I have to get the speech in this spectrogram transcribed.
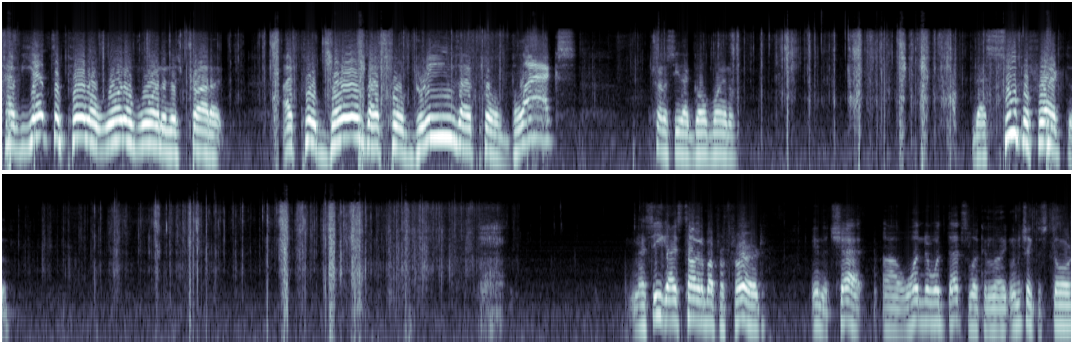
Have yet to pull a one of one in this product. I've pulled golds, I've pulled greens, I've pulled blacks. I'm trying to see that gold That's super fractal. And I see you guys talking about preferred in the chat. I uh, wonder what that's looking like. Let me check the store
